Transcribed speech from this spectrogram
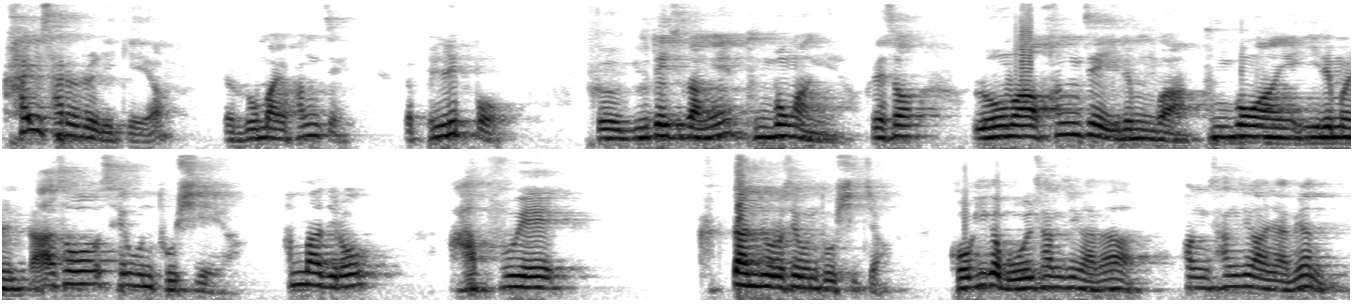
카이사르를 얘기해요. 로마의 황제 그러니까 빌립보 그 유대 지방의 분봉왕이에요. 그래서 로마 황제의 이름과 분봉왕의 이름을 따서 세운 도시예요. 한마디로 아부의 극단적으로 세운 도시죠. 거기가 뭘 상징하나 상징하냐면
